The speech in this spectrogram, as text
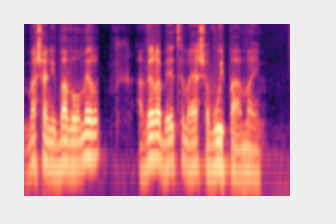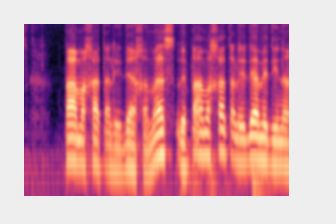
מה שאני בא ואומר, אברה בעצם היה שבוי פעמיים. פעם אחת על ידי החמאס ופעם אחת על ידי המדינה.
